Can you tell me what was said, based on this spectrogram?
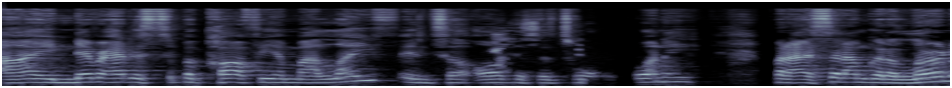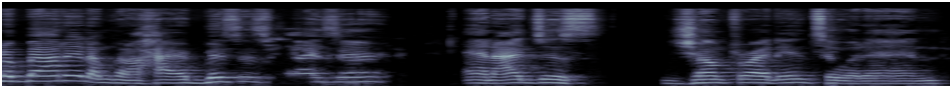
I never had a sip of coffee in my life until August of 2020. But I said, I'm going to learn about it. I'm going to hire a business advisor. And I just jumped right into it. And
